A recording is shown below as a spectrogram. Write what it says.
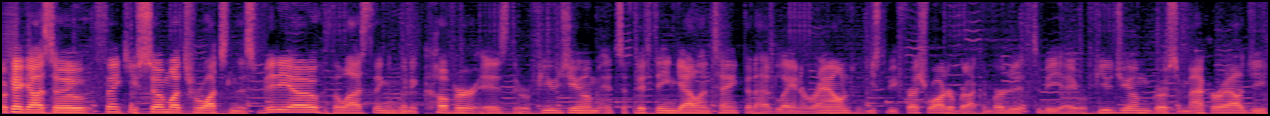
Okay guys, so thank you so much for watching this video. The last thing I'm going to cover is the Refugium. It's a 15 gallon tank that I had laying around. It used to be freshwater, but I converted it to be a Refugium, grow some macroalgae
